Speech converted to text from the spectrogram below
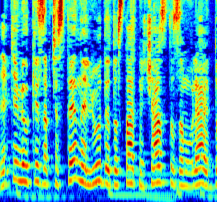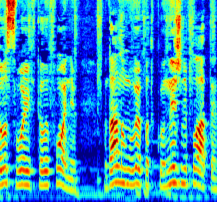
Які мілкі запчастини люди достатньо часто замовляють до своїх телефонів? В даному випадку нижні плати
